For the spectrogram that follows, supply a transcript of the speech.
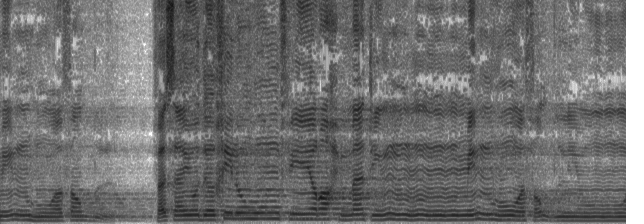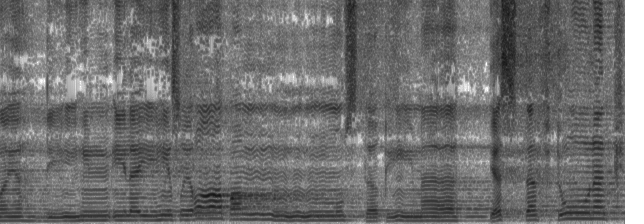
منه وفضل فسيدخلهم في رحمة منه وفضل ويهديهم إليه صراطا مستقيما يستفتونك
